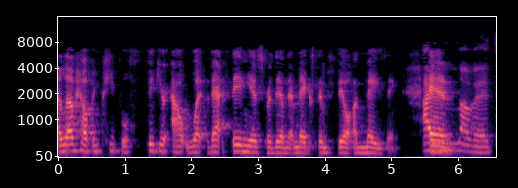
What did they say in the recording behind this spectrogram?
I love helping people figure out what that thing is for them that makes them feel amazing. I and, love it.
